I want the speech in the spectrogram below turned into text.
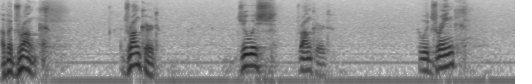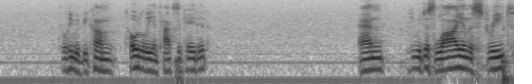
of a drunk, a drunkard, Jewish drunkard, who would drink till he would become totally intoxicated. And he would just lie in the street,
